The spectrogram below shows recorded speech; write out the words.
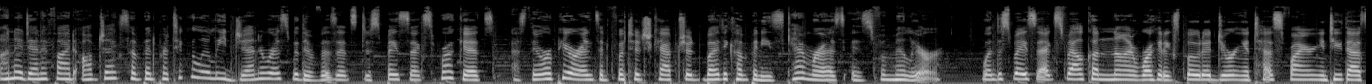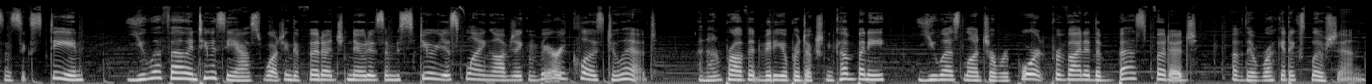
Unidentified objects have been particularly generous with their visits to SpaceX rockets, as their appearance and footage captured by the company's cameras is familiar. When the SpaceX Falcon 9 rocket exploded during a test firing in 2016, UFO enthusiasts watching the footage noticed a mysterious flying object very close to it. A nonprofit video production company US Launch Report provided the best footage of the rocket explosion.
